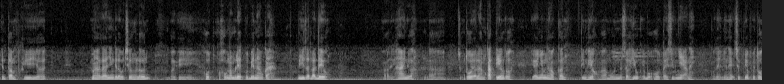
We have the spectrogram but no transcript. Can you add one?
yên tâm khi ờ, mang ra những cái đấu trường lớn bởi vì hột nó không nằm liệt một bên nào cả đi rất là đều. Và thứ hai nữa là chúng tôi đã làm cắt tiếng rồi. Thì anh em nào cần tìm hiểu và muốn sở hữu cái bộ hồ tài xỉu nhẹ này, có thể liên hệ trực tiếp với tôi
